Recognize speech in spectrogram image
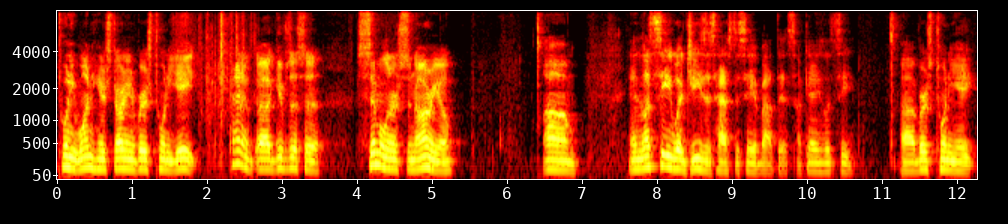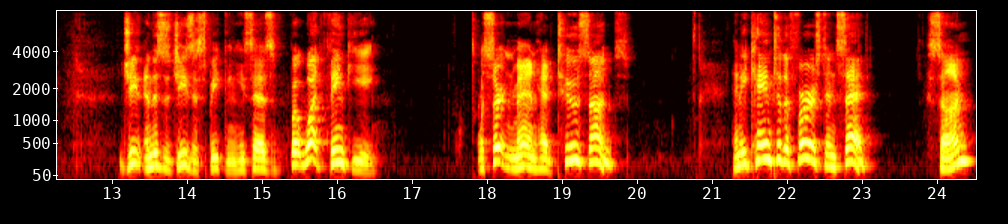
21 here, starting in verse 28, kind of uh, gives us a similar scenario. Um, and let's see what Jesus has to say about this. Okay, let's see. Uh, verse 28. Je- and this is Jesus speaking. He says, But what think ye? A certain man had two sons. And he came to the first and said, Son,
